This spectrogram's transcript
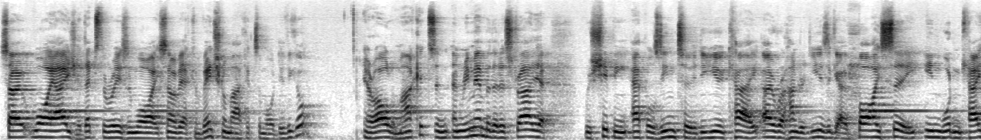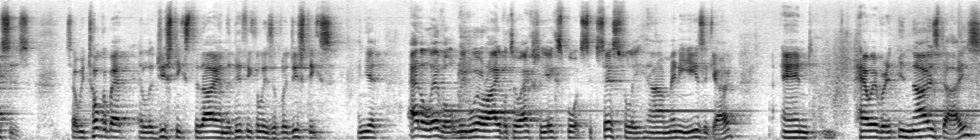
So, why Asia? That's the reason why some of our conventional markets are more difficult, our older markets. And, and remember that Australia was shipping apples into the UK over 100 years ago by sea in wooden cases. So, we talk about logistics today and the difficulties of logistics, and yet at a level we were able to actually export successfully uh, many years ago. And however, in those days,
